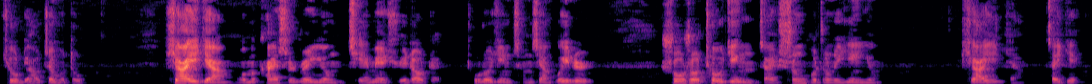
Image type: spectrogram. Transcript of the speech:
就聊这么多，下一讲我们开始运用前面学到的凸透镜成像规律，说说透镜在生活中的应用。下一讲再见。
